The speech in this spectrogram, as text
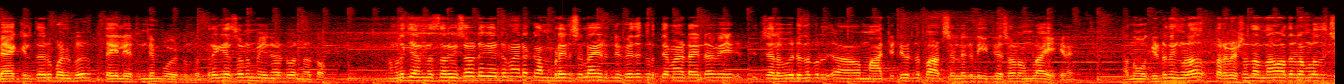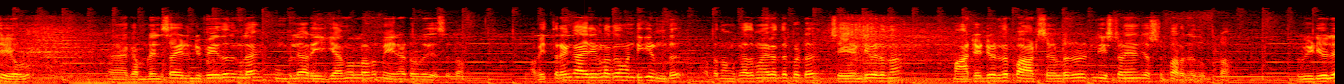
ബാക്കിലത്തെ ഒരു ബൾബ് ടൈലേറ്റിന്റെയും പോയിട്ടുണ്ട്. ഇത്രയും കേസാണ് മെയിനായിട്ട് വന്നത് കേട്ടോ. നമ്മൾ ജനറൽ സർവീസായിട്ട് കയറ്റുമ്പോൾ അതിന്റെ കംപ്ലയിൻസുകൾ ഐഡന്റിഫൈ ചെയ്ത് കൃത്യമായിട്ട് അതിന്റെ ചിലവ് വരുന്ന മാറ്റിയിട്ട് വരുന്ന പാർട്സുകളുടെയൊക്കെ ഡീറ്റെയിൽസാണ് നമ്മൾ അയക്കണേ. അത് നോക്കിയിട്ട് നിങ്ങൾ പെർമിഷൻ തന്നാൽ മാത്രമേ നമ്മളത് ചെയ്യുള്ളൂ. കംപ്ലയിൻസ് ഐഡന്റിഫൈ ചെയ്ത് നിങ്ങളെ മുമ്പിൽ അറിയിക്കുക എന്നുള്ളതാണ് മെയിനായിട്ടുള്ള കേസ് കേട്ടോ അപ്പോൾ ഇത്രയും കാര്യങ്ങളൊക്കെ വണ്ടിക്ക് ഉണ്ട്. അപ്പോൾ നമുക്ക് അതുമായി ബന്ധപ്പെട്ട് ചെയ്യേണ്ടി വരുന്ന മാറ്റേണ്ടി വരുന്ന പാർട്സുകളുടെ ഒരു ലിസ്റ്റാണ് ഞാൻ ജസ്റ്റ് പറഞ്ഞത് കേട്ടോ വീഡിയോയിൽ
